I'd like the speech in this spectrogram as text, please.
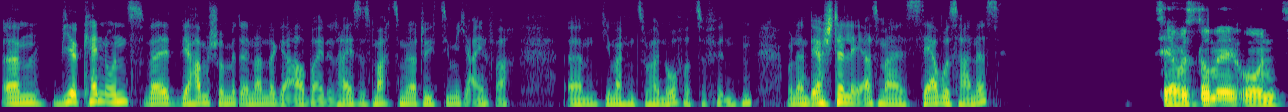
Ähm, wir kennen uns, weil wir haben schon miteinander gearbeitet. Heißt, es macht es mir natürlich ziemlich einfach, ähm, jemanden zu Hannover zu finden. Und an der Stelle erstmal Servus Hannes. Servus Tomme und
